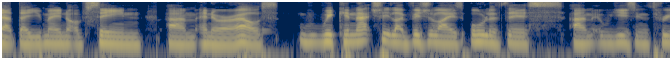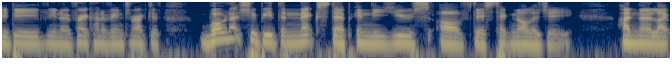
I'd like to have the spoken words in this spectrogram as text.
that that you may not have seen um, anywhere else we can actually like visualize all of this um, using 3d you know very kind of interactive what would actually be the next step in the use of this technology? I know, like,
